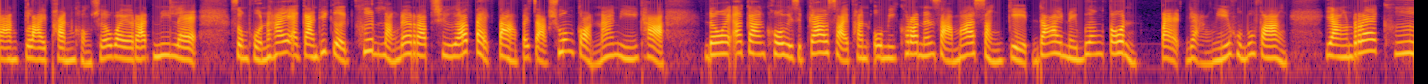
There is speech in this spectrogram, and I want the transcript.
การกลายพันธุ์ของเชื้อไวรัสนี่แหละ ส่งผลให้อาการที่เกิดขึ้นหลังได้รับเชื้อแตกต่างไปจากช่วงก่อนหน้านี้ค่ะ โดยอาการโควิด -19 สายพันธุ์โอมิครอนนั้นสามารถสังเกตได้ในเบื้องต้น 8 อย่างนี้คุณผู้ฟัง อย่างแรกคือ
